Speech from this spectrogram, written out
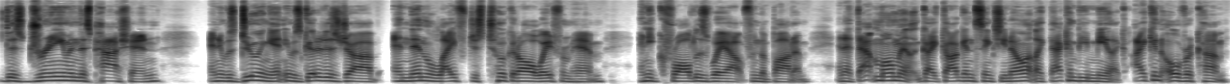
this dream and this passion, and he was doing it, and he was good at his job, and then life just took it all away from him. And he crawled his way out from the bottom. And at that moment, like Goggins thinks, you know what, like that can be me. Like I can overcome.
